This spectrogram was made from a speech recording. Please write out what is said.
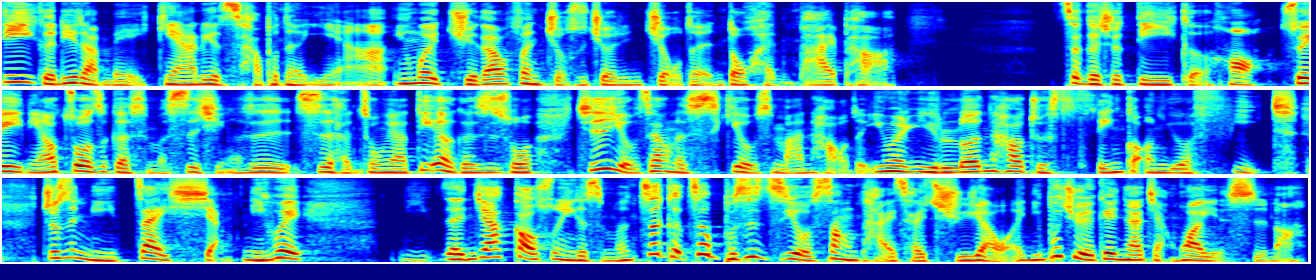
第一个，你的每压力差不多一样，因为绝大部分九十九点九的人都很害怕。这个就第一个哈，所以你要做这个什么事情是是很重要。第二个是说，其实有这样的 skill 是蛮好的，因为 you learn how to think on your feet，就是你在想，你会你人家告诉你一个什么，这个这不是只有上台才需要哎，你不觉得跟人家讲话也是吗？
